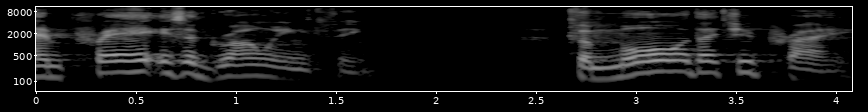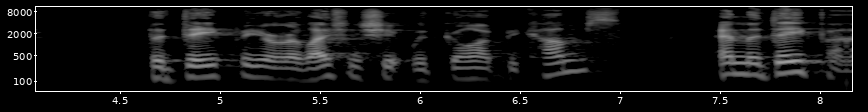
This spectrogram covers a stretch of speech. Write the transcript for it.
And prayer is a growing thing. The more that you pray, the deeper your relationship with God becomes, and the deeper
